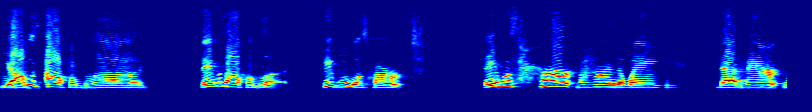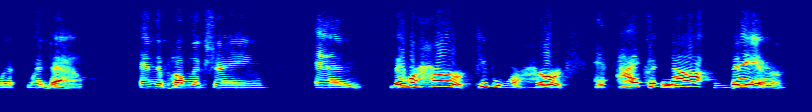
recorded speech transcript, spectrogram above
Y'all mm. was out for blood. They was out for blood. People was hurt. They was hurt behind the way that marriage went, went down and the public shame. And they were hurt. People were hurt. And I could not bear,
